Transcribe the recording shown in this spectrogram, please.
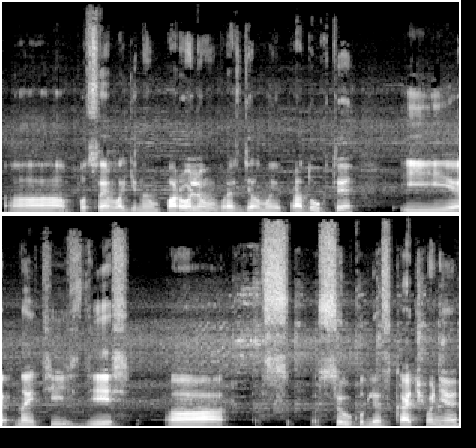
а, под своим логиновым паролем в раздел «Мои продукты» и найти здесь а, ссылку для скачивания,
